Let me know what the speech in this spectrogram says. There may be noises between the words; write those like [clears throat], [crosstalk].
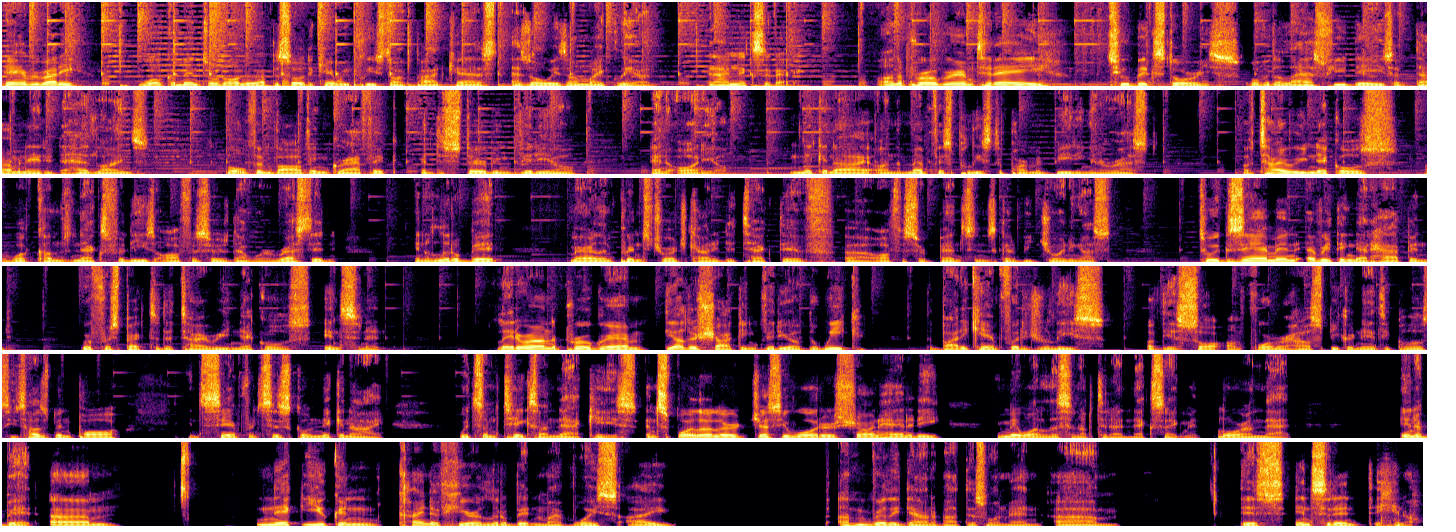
Hey, everybody. Welcome into an all new episode of the Can We Please Talk podcast. As always, I'm Mike Leon. And I'm Nick Severi. On the program today, two big stories over the last few days have dominated the headlines, both involving graphic and disturbing video and audio. Nick and I on the Memphis Police Department beating and arrest of Tyre Nichols and what comes next for these officers that were arrested. In a little bit, Maryland Prince George County Detective uh, Officer Benson is going to be joining us to examine everything that happened with respect to the Tyre Nichols incident. Later on the program, the other shocking video of the week, the body cam footage release of the assault on former House Speaker Nancy Pelosi's husband, Paul, in San Francisco. Nick and I with some takes on that case. And spoiler alert Jesse Watters, Sean Hannity, you may want to listen up to that next segment. More on that in a bit. Um, Nick, you can kind of hear a little bit in my voice. I I'm really down about this one, man. Um, this incident, [laughs] you know,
